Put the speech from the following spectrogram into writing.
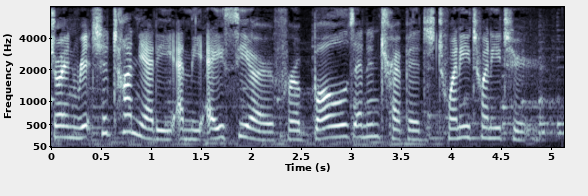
Join Richard Tognetti and the ACO for a bold and intrepid 2022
